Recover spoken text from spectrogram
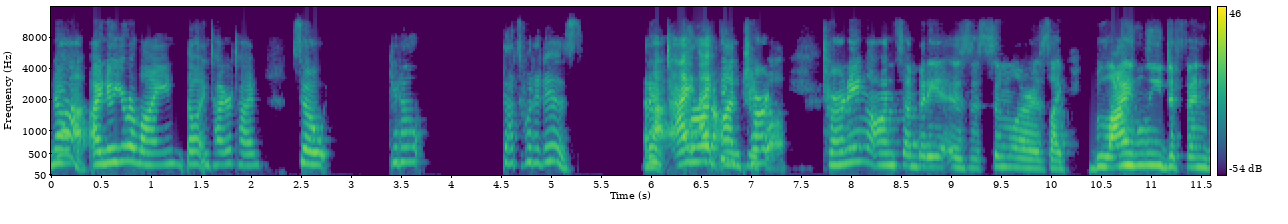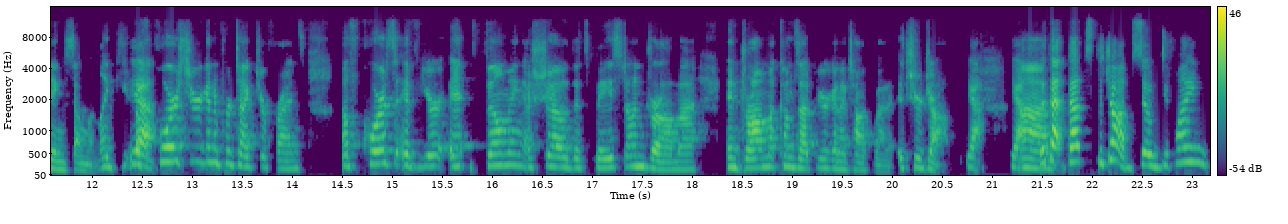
No Yeah. i knew you were lying the entire time. So you know that's what it is I Yeah, don't I, I turn think on tur- turning on somebody is as similar as like blindly defending someone. Like, Yeah. of course, you're going to protect your friends. Of course, if you're filming a show that's based on drama and drama comes up, you're going to talk about it. It's your job. yeah yeah Um, but that that's the job so define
